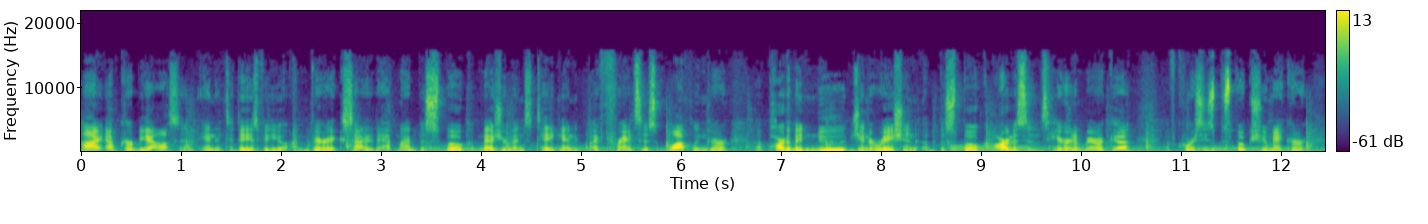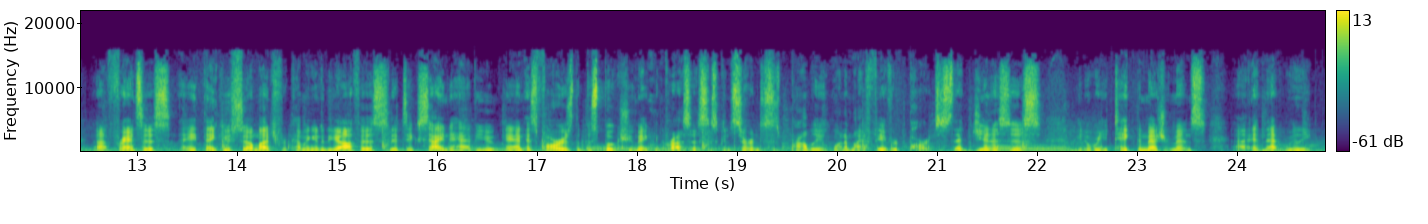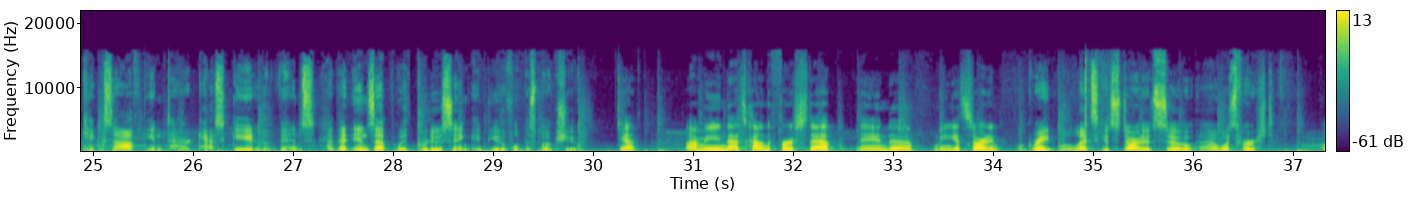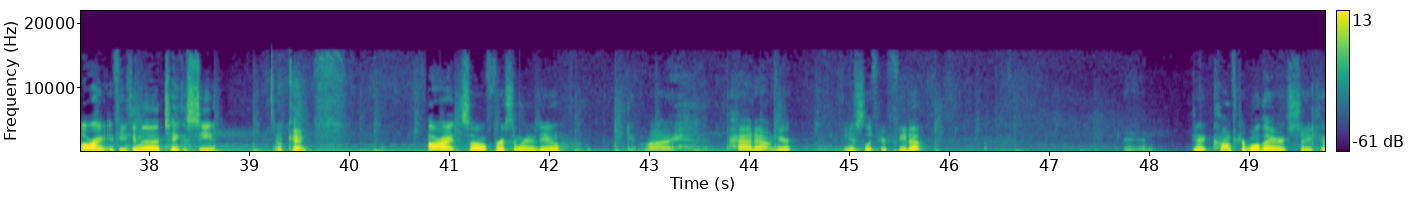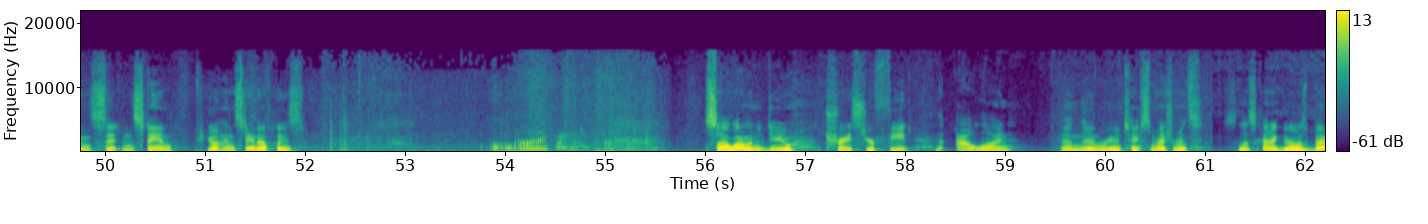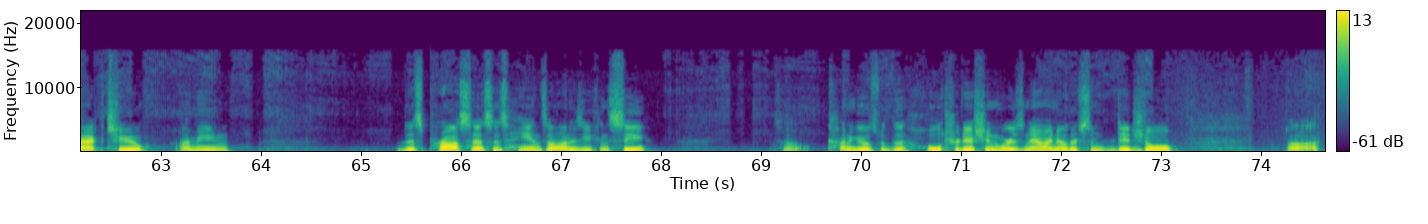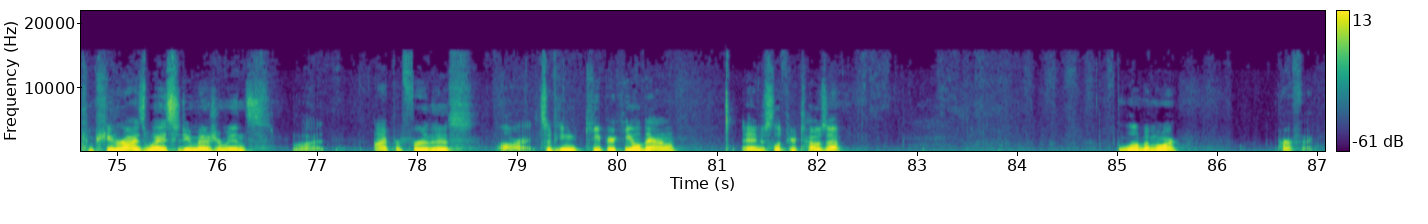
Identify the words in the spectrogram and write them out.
Hi, I'm Kirby Allison, and in today's video, I'm very excited to have my bespoke measurements taken by Francis Waplinger, a part of a new generation of bespoke artisans here in America. Of course, he's a bespoke shoemaker. Uh, Francis, hey, thank you so much for coming into the office. It's exciting to have you. And as far as the bespoke shoemaking process is concerned, this is probably one of my favorite parts. It's that genesis, you know, where you take the measurements, uh, and that really kicks off the entire cascade of events uh, that ends up with producing a beautiful bespoke shoe. Yeah, I mean, that's kind of the first step, and uh, we can get started. Well, great. Well, let's get started. So, uh, what's first? All right, if you can uh, take a seat. Okay. All right, so first thing we're gonna do, get my pad out here. You just lift your feet up and get comfortable there so you can sit and stand. If you go ahead and stand up, please. All right. So what I'm gonna do, trace your feet, the outline, and then we're gonna take some measurements. So this kind of goes back to, I mean, this process is hands-on as you can see. So kind of goes with the whole tradition, whereas now I know there's some digital uh, computerized ways to do measurements, but I prefer this. All right, so if you can keep your heel down and just lift your toes up. A little bit more. Perfect.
